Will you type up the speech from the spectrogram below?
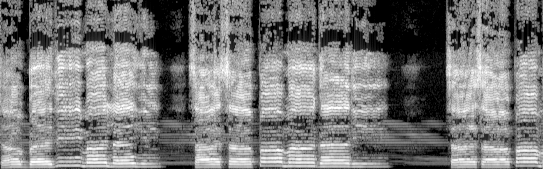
ശബരിമലയിൽ സസപമഗരി. സസപമ.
